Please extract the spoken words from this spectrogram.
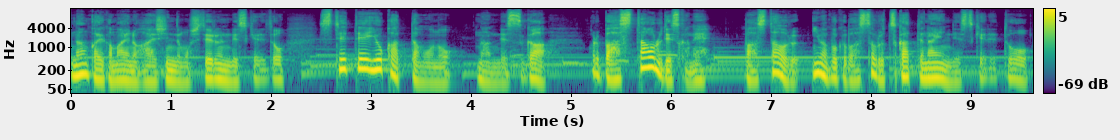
何回か前の配信でもしてるんですけれど捨ててよかったものなんですがこれバスタオルですかね。バスタオル。今僕バスタオル使ってないんですけれど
